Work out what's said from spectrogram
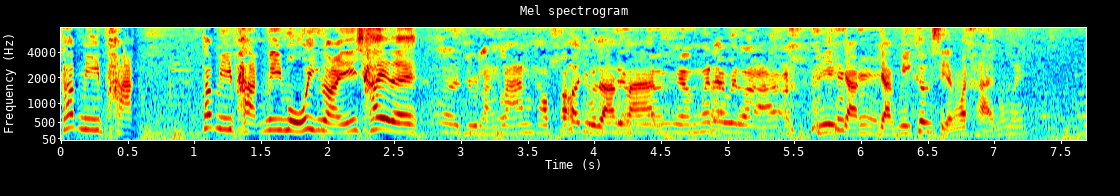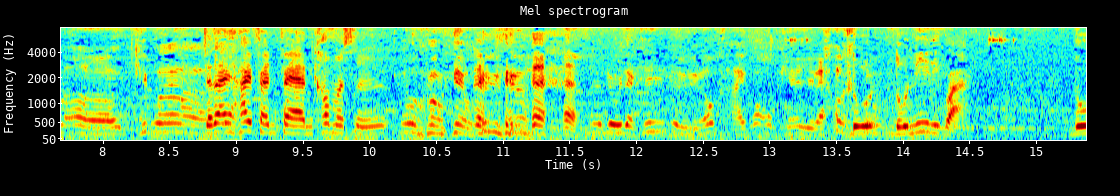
ถ้ามีผัก ถ้ามีผักมีหมูอีกหน่อยนี่ใช่เลย เอออยู่หลังร้านครับอ๋ออยู่หลังร้าน ยังยังไม่ได้เวลา นี่อยากอยากมีเครื่องเสียงมาขายบ้างไหมเออคิดว่าจะได้ให้แฟนๆเข้ามาซื้อโอ้โหเดี๋ยวดูจากที่อื่นเขาขายก็โอเคอยู่แล้วดูดูนี่ดีกว่า ดู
